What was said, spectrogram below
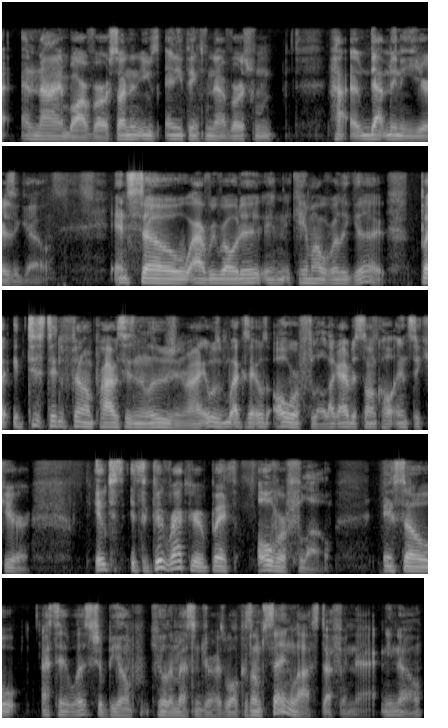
a, a nine bar verse, so I didn't use anything from that verse from that many years ago. And so I rewrote it and it came out really good. But it just didn't fit on Privacy is an Illusion, right? It was like I said, it was overflow. Like I have a song called Insecure. It just it's a good record, but it's overflow. And so I said, well, this should be on Kill the Messenger as well, because I'm saying a lot of stuff in that. You know,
